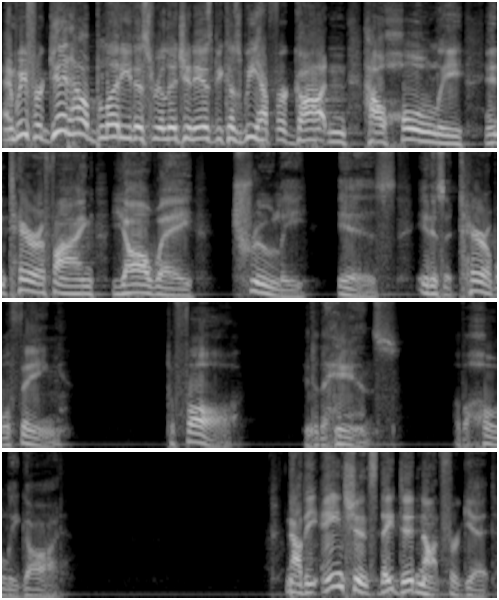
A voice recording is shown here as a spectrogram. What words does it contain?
And we forget how bloody this religion is because we have forgotten how holy and terrifying Yahweh truly is. It is a terrible thing to fall into the hands of a holy God. Now, the ancients, they did not forget.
